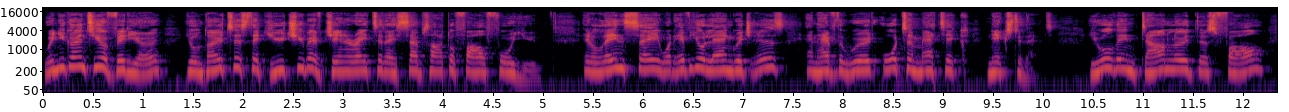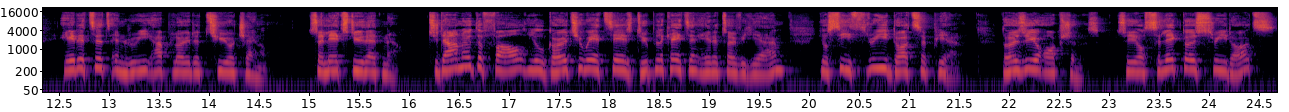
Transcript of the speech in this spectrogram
When you go into your video, you'll notice that YouTube have generated a subtitle file for you. It'll then say whatever your language is and have the word automatic next to that. You will then download this file, edit it and re-upload it to your channel. So let's do that now. To download the file, you'll go to where it says duplicate and edit over here. You'll see three dots appear. Those are your options. So you'll select those three dots.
